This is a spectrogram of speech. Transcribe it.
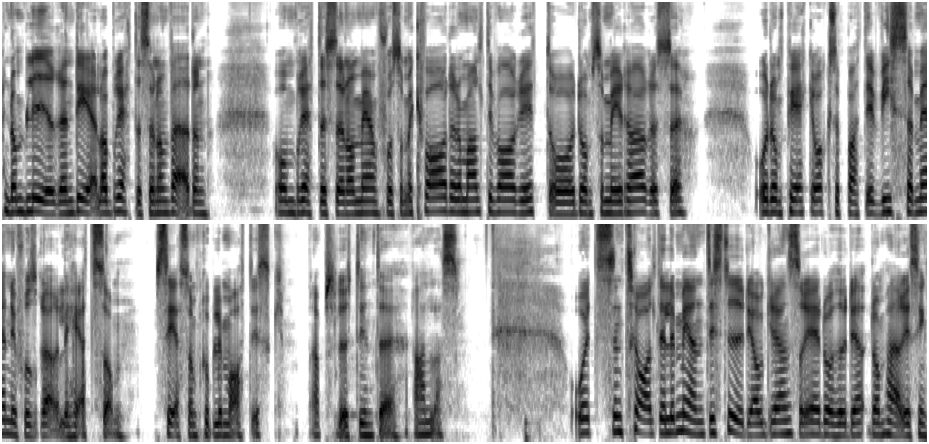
De blir en del av berättelsen om världen. Om berättelsen om människor som är kvar där de alltid varit och de som är i rörelse. Och de pekar också på att det är vissa människors rörlighet som ses som problematisk, absolut inte allas. Och ett centralt element i studier av gränser är då hur de här i sin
